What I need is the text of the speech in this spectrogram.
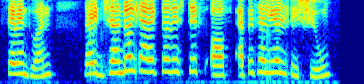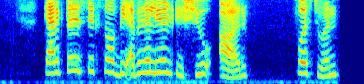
Seventh one, write general characteristics of epithelial tissue. Characteristics of the epithelial tissue are first one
